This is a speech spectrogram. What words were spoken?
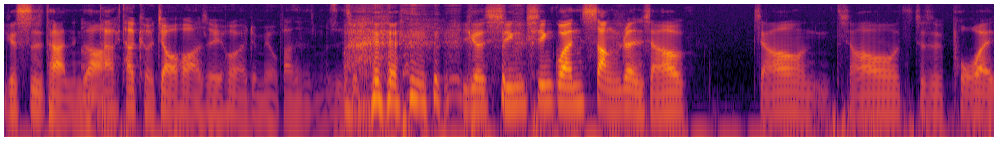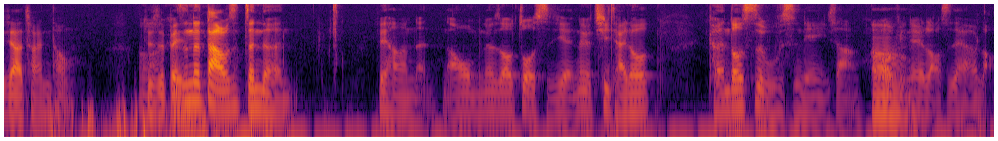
一个试探，你知道？他他可教化，所以后来就没有发生什么事情。一个新新官上任，想要想要想要就是破坏一下传统，就是被。可是那大楼是真的很非常的冷，然后我们那时候做实验，那个器材都可能都四五十年以上，然后比那些老师还要老。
